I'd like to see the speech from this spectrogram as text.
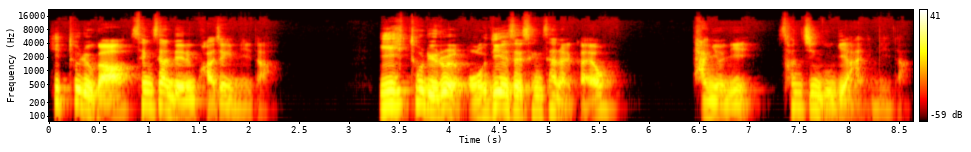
히토류가 생산되는 과정입니다. 이 히토류를 어디에서 생산할까요? 당연히 선진국이 아닙니다.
